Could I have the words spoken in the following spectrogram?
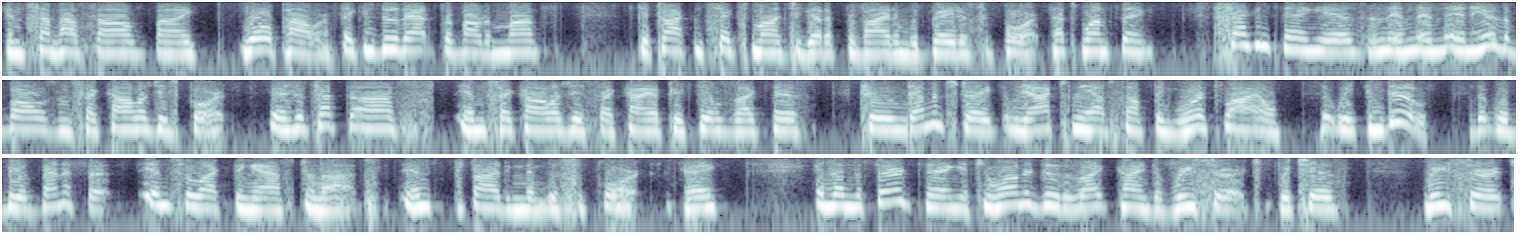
can somehow solve by willpower. If they can do that for about a month, if you're talking six months, you've got to provide them with greater support. That's one thing. Second thing is, and, and, and here the ball's in psychology's court, is it's up to us in psychology, psychiatry, fields like this, to demonstrate that we actually have something worthwhile that we can do that would be of benefit in selecting astronauts, in providing them with support, okay? And then the third thing, if you want to do the right kind of research, which is research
